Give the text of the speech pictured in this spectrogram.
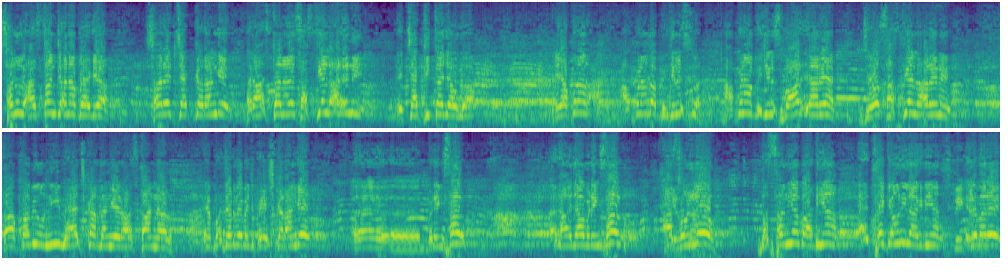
ਸਾਨੂੰ ਰਾਜਸਥਾਨ ਜਾਣਾ ਪੈ ਗਿਆ। ਸਾਰੇ ਚੈੱਕ ਕਰਾਂਗੇ। ਰਾਜਸਥਾਨ ਵਾਲੇ ਸਸਤੀਆਂ ਲਾ ਰਹੇ ਨੇ। ਇਹ ਚੈੱਕ ਕੀਤਾ ਜਾਊਗਾ। ਇਹ ਆਪਣਾ ਆਪਣਾ ਤਾਂ ਬਿਜ਼ਨਸ ਆਪਣਾ ਬਿਜ਼ਨਸ ਬਾਹਰ ਜਾ ਰਿਹਾ। ਜੇ ਉਹ ਸਸਤੀਆਂ ਲਾ ਰਹੇ ਨੇ ਤਾਂ ਆਪਾਂ ਵੀ ਉਨੀ ਮੈਚ ਕਰ ਦਾਂਗੇ ਰਾਜਸਥਾਨ ਨਾਲ। ਇਹ ਬਜਟ ਦੇ ਵਿੱਚ ਪੇਸ਼ ਕਰਾਂਗੇ। ਬੜਿੰਗ ਸਾਹਿਬ ਰਾਜਾ ਵੜਿੰਗ ਸਾਹਿਬ ਆ ਸੁਣ ਲਿਓ। ਬੱਸਾਂ ਦੀਆਂ ਬਾਡੀਆਂ ਇੱਥੇ ਕਿਉਂ ਨਹੀਂ ਲੱਗਦੀਆਂ? ਇਹਦੇ ਬਾਰੇ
